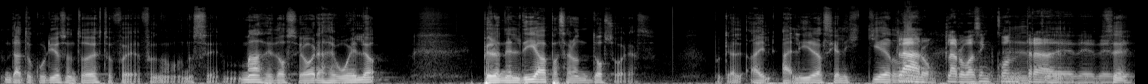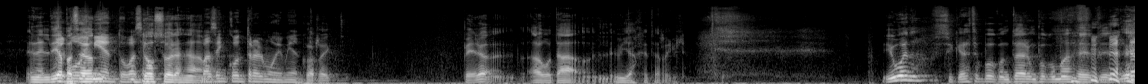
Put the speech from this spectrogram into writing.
Dato curioso en todo esto fue, fue como, no sé, más de 12 horas de vuelo, pero en el día pasaron dos horas. Porque al, al- al ir hacia la izquierda... Claro, claro, vas en contra Este, de, de- de- sí. de- En el día pasaron vas en- dos horas nada Vas más. en contra del movimiento. Correcto. Pero agotado, el viaje terrible. Y bueno, si querés te puedo contar un poco más de... de- de-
